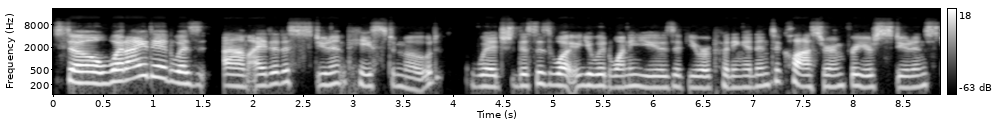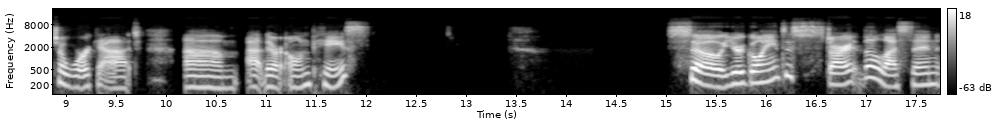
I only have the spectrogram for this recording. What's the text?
So what I did was um, I did a student paced mode which this is what you would want to use if you were putting it into classroom for your students to work at um, at their own pace. So you're going to start the lesson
